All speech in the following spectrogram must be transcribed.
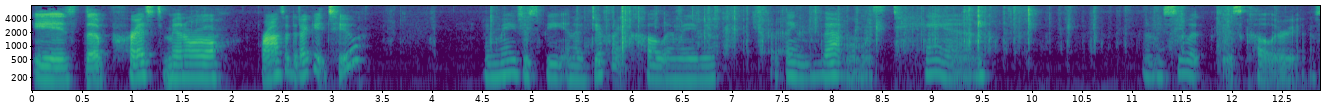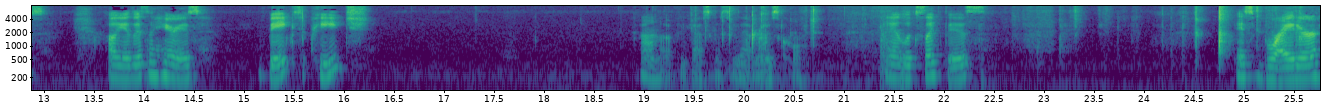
is the pressed mineral bronzer. Did I get two? It may just be in a different color, maybe. I think that one was tan. Let me see what this color is. Oh yeah, this one here is Baked Peach. I don't know if you guys can see that, but it's cool. And it looks like this. It's brighter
